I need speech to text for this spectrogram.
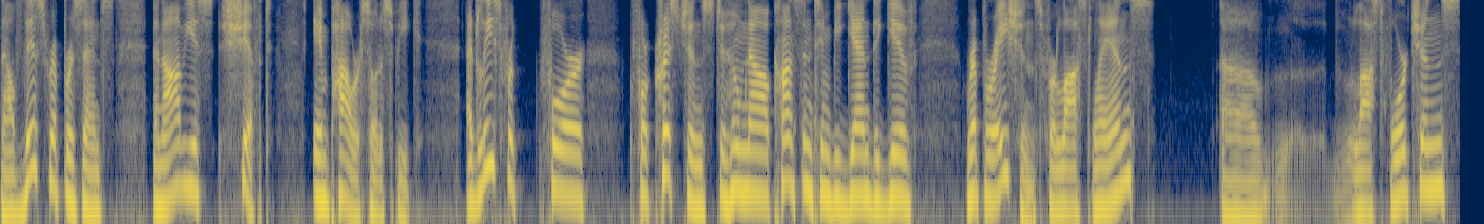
Now, this represents an obvious shift in power, so to speak, at least for, for, for Christians to whom now Constantine began to give reparations for lost lands, uh, lost fortunes,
